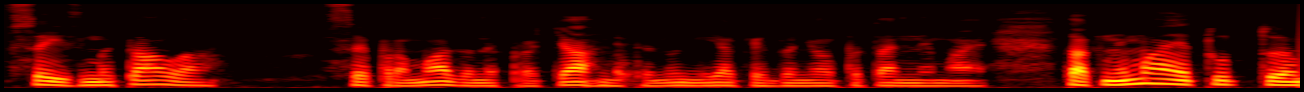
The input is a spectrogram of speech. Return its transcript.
все із метала, все промазане, протягнуте, ну ніяких до нього питань немає. Так, немає тут е,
